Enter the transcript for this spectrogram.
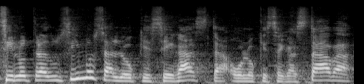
Si lo traducimos a lo que se gasta o lo que se gastaba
